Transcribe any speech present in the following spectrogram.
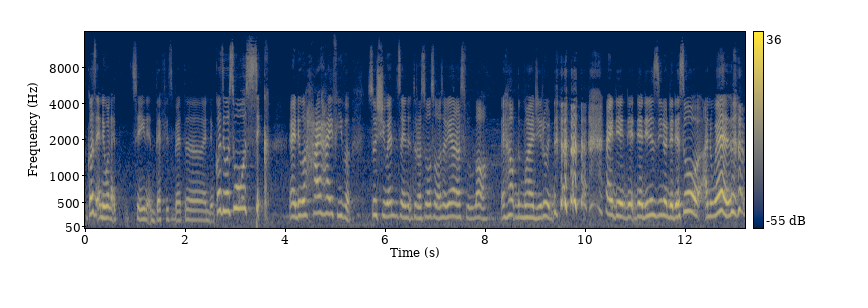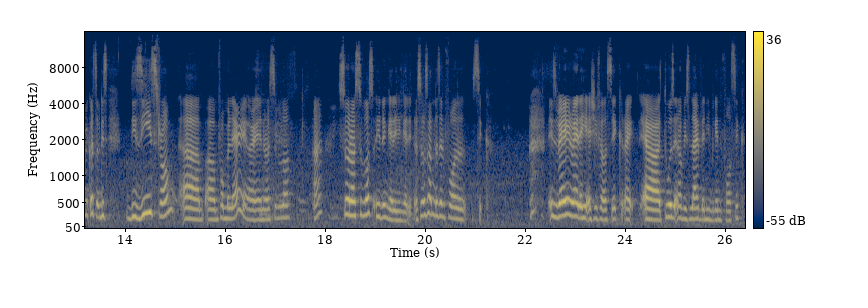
because and they were like saying that death is better and because they were so sick. Right? They were high high fever. So she went to to Rasulullah Sallallahu Ya Rasulullah, I help the muhajirun. right, they, they, they, they just, you know, they, they're so unwell because of this disease from um, um, from malaria. And Rasulullah, huh? so Rasulullah, he didn't get it, he didn't get it. Rasulullah doesn't fall sick. It's very rare that he actually fell sick, right? Uh, towards the end of his life, then he began to fall sick,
